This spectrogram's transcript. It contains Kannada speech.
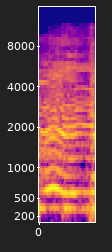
ಜಯ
